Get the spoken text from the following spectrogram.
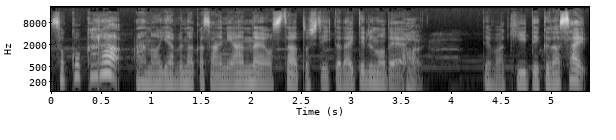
そこからあの藪中さんに案内をスタートしていただいているので、はいでは聞いてください。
